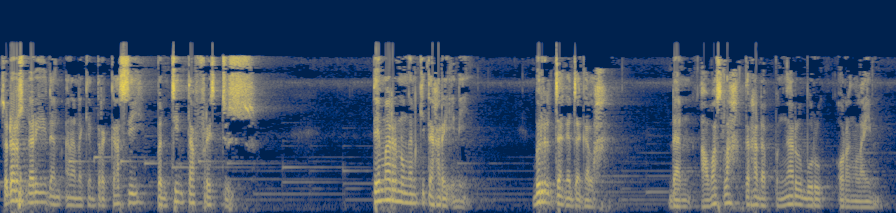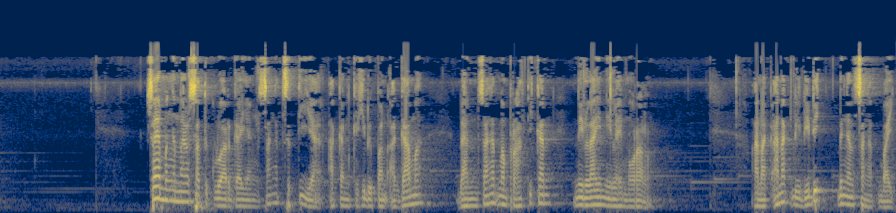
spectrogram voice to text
Saudara-saudari dan anak-anak yang terkasih, pencinta fresh juice. Tema renungan kita hari ini, berjaga-jagalah dan awaslah terhadap pengaruh buruk orang lain. Saya mengenal satu keluarga yang sangat setia akan kehidupan agama dan sangat memperhatikan nilai-nilai moral. Anak-anak dididik dengan sangat baik.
